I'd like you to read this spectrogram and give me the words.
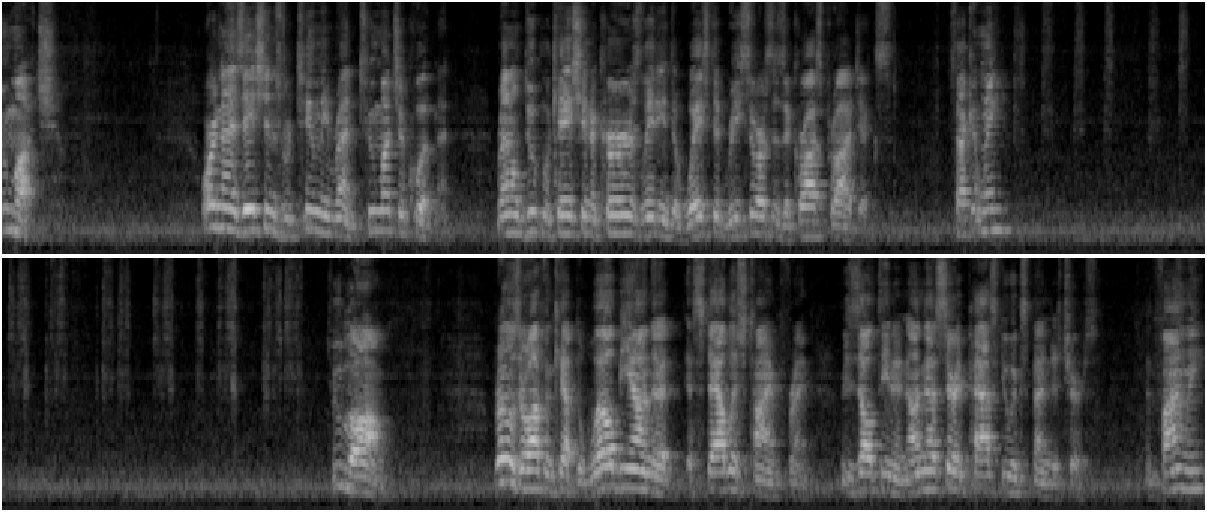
Too much. Organizations routinely rent too much equipment. Rental duplication occurs, leading to wasted resources across projects. Secondly, too long. Rentals are often kept well beyond the established time frame, resulting in unnecessary past due expenditures. And finally,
